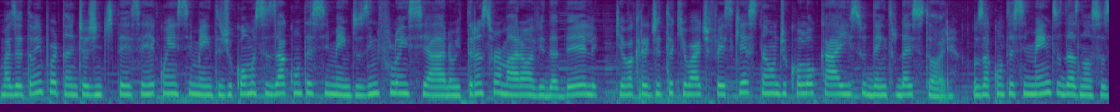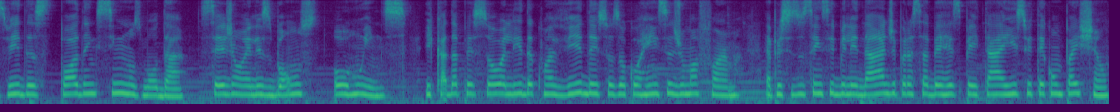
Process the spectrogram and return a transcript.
mas é tão importante a gente ter esse reconhecimento de como esses acontecimentos influenciaram e transformaram a vida dele, que eu acredito que o Art fez questão de colocar isso dentro da história. Os acontecimentos das nossas vidas podem sim nos moldar, sejam eles bons ou ruins. e cada pessoa lida com a vida e suas ocorrências de uma forma. É preciso sensibilidade para saber respeitar isso e ter compaixão,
